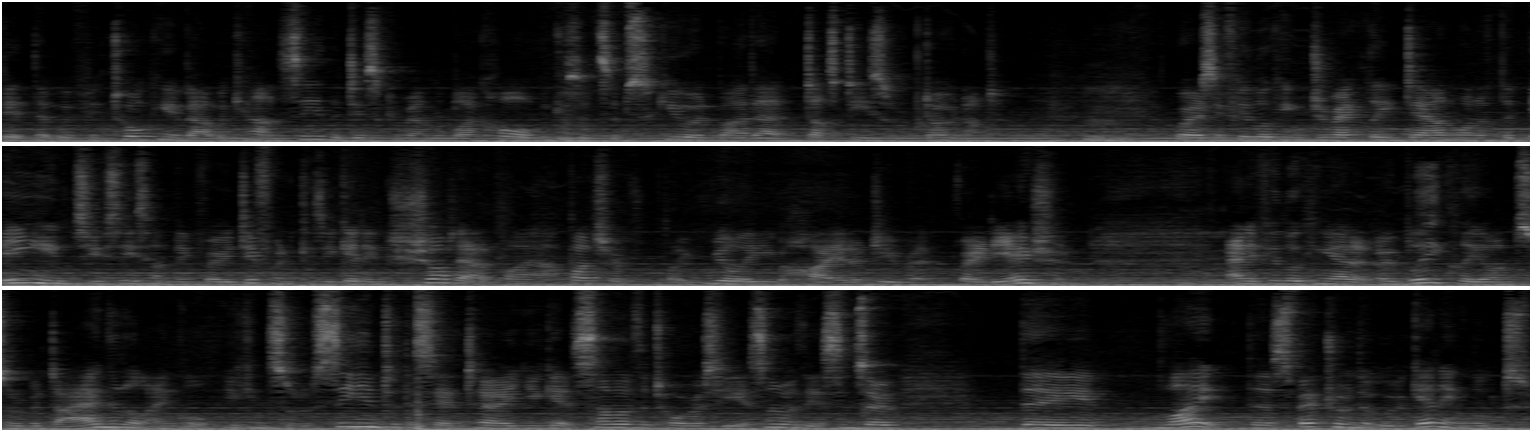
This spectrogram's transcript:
bit that we've been talking about. We can't see the disk around the black hole because it's obscured by that dusty sort of donut. Whereas if you're looking directly down one of the beams, you see something very different because you're getting shot at by a bunch of like really high energy ra- radiation. Hmm. And if you're looking at it obliquely on sort of a diagonal angle, you can sort of see into the center, you get some of the torus, you get some of this. And so the light, the spectrum that we were getting looked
